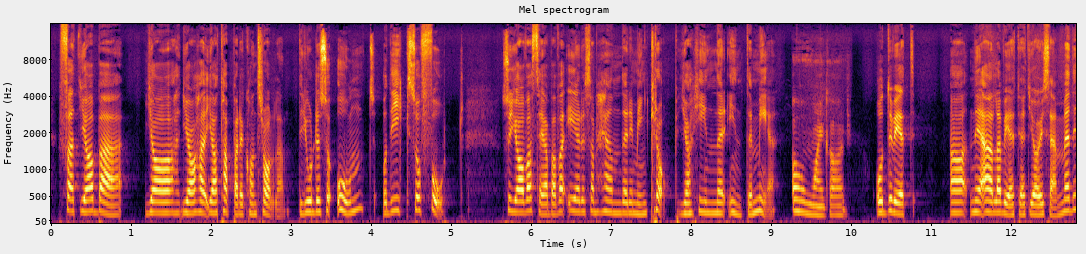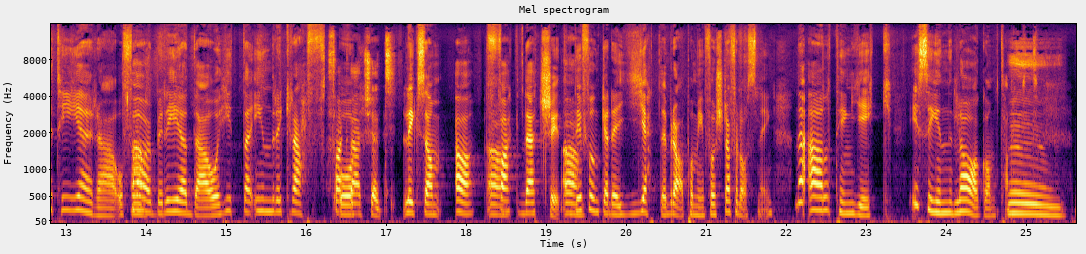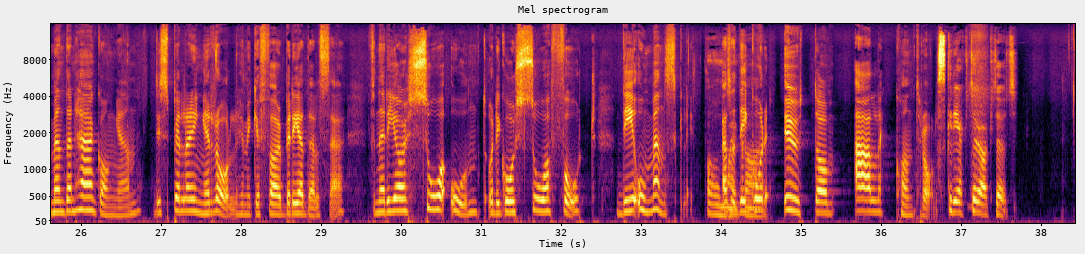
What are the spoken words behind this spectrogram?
För att jag bara, jag, jag, jag tappade kontrollen. Det gjorde så ont och det gick så fort. Så jag var så här, jag bara, vad är det som händer i min kropp? Jag hinner inte med. Oh my god. Och du vet, ja, ni alla vet ju att jag är så här, meditera och förbereda och hitta inre kraft. Fuck och that shit. liksom, ja, Ja. fuck that shit. Ja. Det funkade jättebra på min första förlossning. När allting gick i sin lagom takt. Mm. Men den här gången, det spelar ingen roll hur mycket förberedelse, för när det gör så ont och det går så fort, det är omänskligt. Oh alltså det God. går utom all kontroll. Skrek du rakt ut?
